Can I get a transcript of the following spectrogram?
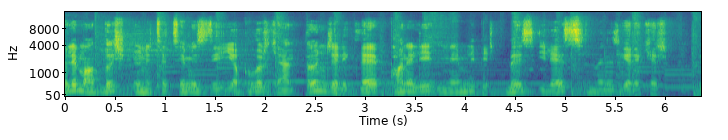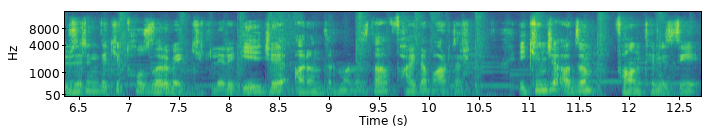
Klima dış ünite temizliği yapılırken öncelikle paneli nemli bir bez ile silmeniz gerekir. Üzerindeki tozları ve kirleri iyice arındırmanızda fayda vardır. İkinci adım fan temizliği.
